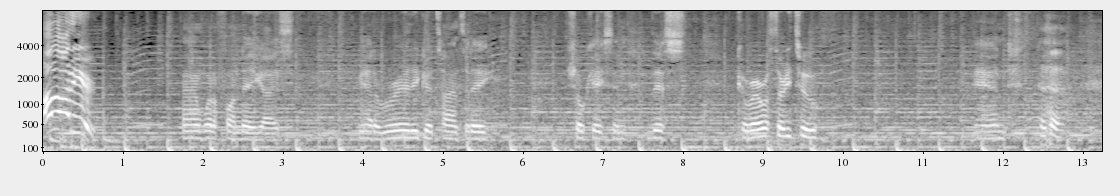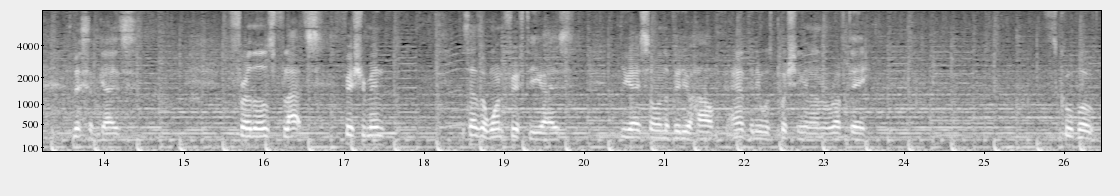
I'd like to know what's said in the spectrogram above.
I'm out of here. Man, what a fun day, guys. We had a really good time today showcasing this Carrera 32 and listen guys for those flats fishermen this has a 150 guys you guys saw in the video how Anthony was pushing it on a rough day it's a cool boat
